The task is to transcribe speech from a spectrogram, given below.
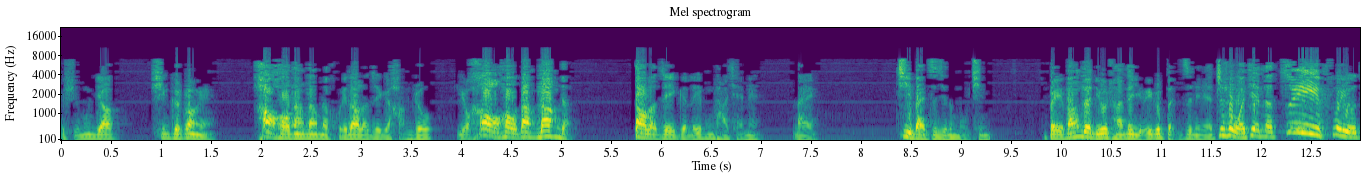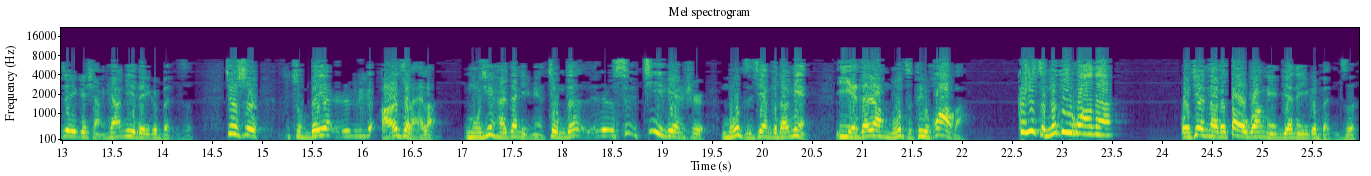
许梦娇新科状元浩浩荡荡的回到了这个杭州，又浩浩荡荡的到了这个雷峰塔前面来祭拜自己的母亲。北方的流传的有一个本子里面，这是我见的最富有这个想象力的一个本子，就是总的要儿子来了，母亲还在里面，总的是即便是母子见不到面，也得让母子对话吧。可是怎么对话呢？我见到的道光年间的一个本子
